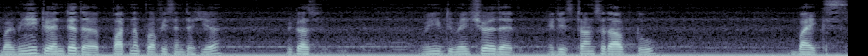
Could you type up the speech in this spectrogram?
But we need to enter the partner profit center here because we need to make sure that it is transferred out to bikes.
